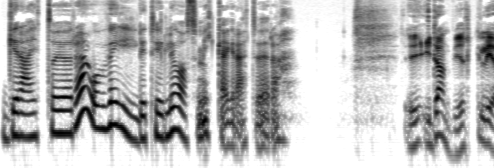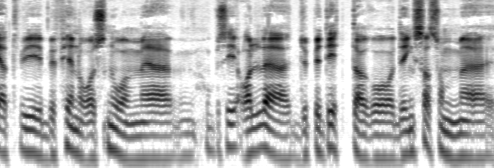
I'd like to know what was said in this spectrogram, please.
greit å gjøre, og veldig tydelig hva som ikke er greit å gjøre. I den virkelighet vi befinner oss nå, med si, alle duppeditter og dingser som eh,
